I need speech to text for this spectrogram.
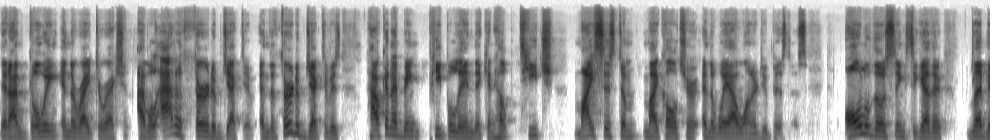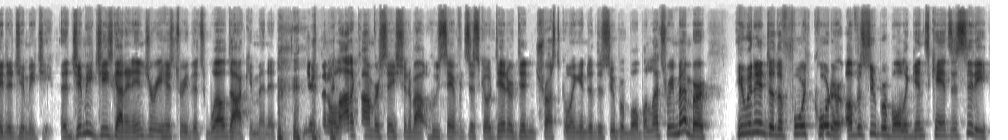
that I'm going in the right direction. I will add a third objective. And the third objective is how can I bring people in that can help teach my system, my culture, and the way I want to do business? All of those things together led me to Jimmy G. Uh, Jimmy G's got an injury history that's well documented. There's been a lot of conversation about who San Francisco did or didn't trust going into the Super Bowl. But let's remember, he went into the fourth quarter of a Super Bowl against Kansas City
